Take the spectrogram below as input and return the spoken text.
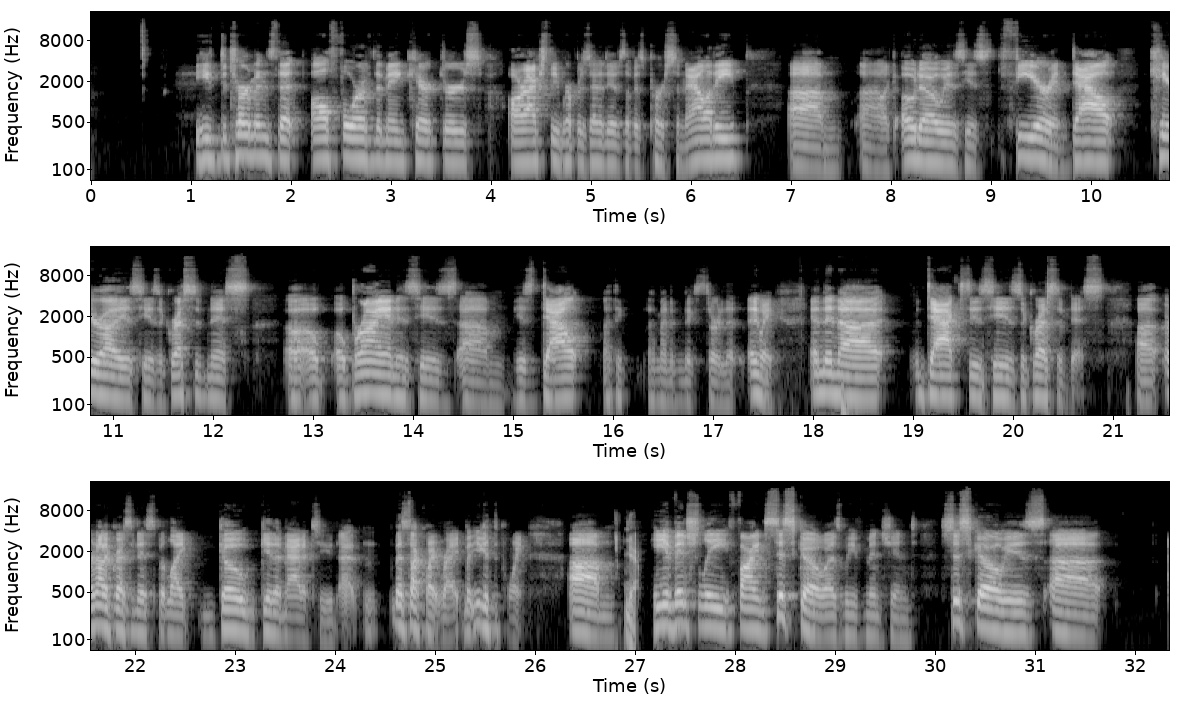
he determines that all four of the main characters are actually representatives of his personality. Um, uh, like Odo is his fear and doubt. Kira is his aggressiveness. Uh, o- O'Brien is his um, his doubt. I think I might have mixed started that. Anyway, and then uh, Dax is his aggressiveness, uh, or not aggressiveness, but like go get him attitude. Uh, that's not quite right, but you get the point. Um, Yeah. He eventually finds Sisko, as we've mentioned. Sisko is uh,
